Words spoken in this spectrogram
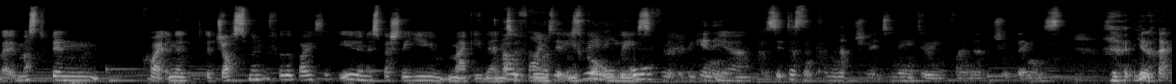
It must have been quite an ad- adjustment for the both of you, and especially you, Maggie, then to oh find God, that you've really got all these. awful at the beginning Yeah. because it doesn't come naturally to me doing financial things. you know, I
